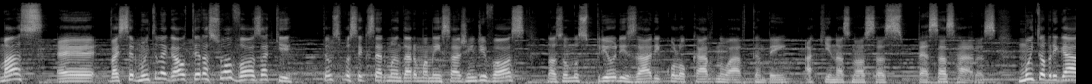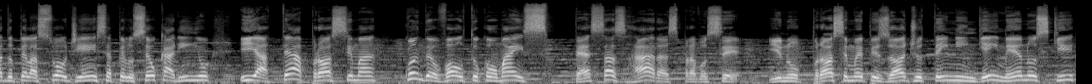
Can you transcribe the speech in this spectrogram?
mas é, vai ser muito legal ter a sua voz aqui. Então, se você quiser mandar uma mensagem de voz, nós vamos priorizar e colocar no ar também aqui nas nossas peças raras. Muito obrigado pela sua audiência, pelo seu carinho e até a próxima, quando eu volto com mais peças raras para você. E no próximo episódio tem ninguém menos que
